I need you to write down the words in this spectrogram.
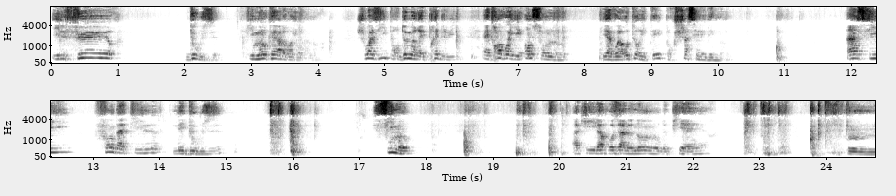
Ils furent douze qui montèrent le rejoindre, choisis pour demeurer près de lui, être envoyés en son nom et avoir autorité pour chasser les démons. Ainsi fonda-t-il les douze. Simon, à qui il imposa le nom de Pierre, hmm,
